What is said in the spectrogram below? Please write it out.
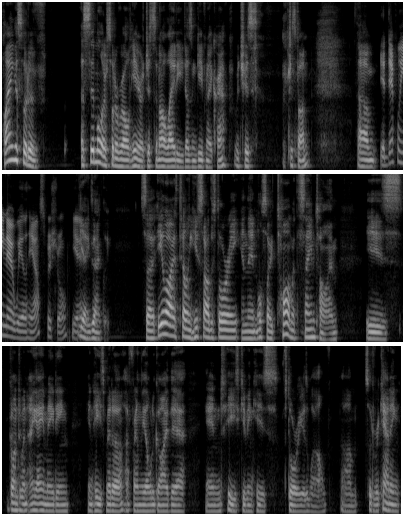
playing a sort of a similar sort of role here, just an old lady doesn't give no crap, which is which is fun. Um, Yeah, definitely no wheelhouse for sure. Yeah. yeah, exactly. So Eli is telling his side of the story, and then also Tom at the same time is gone to an AA meeting, and he's met a, a friendly older guy there, and he's giving his story as well, um, sort of recounting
